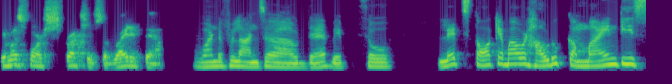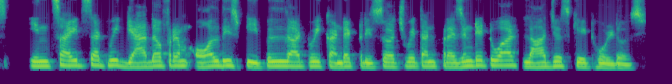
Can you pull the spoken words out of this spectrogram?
You're much more structured. So write it down. Wonderful answer out there, babe. So let's talk about how to combine these insights that we gather from all these people that we conduct research with and present it to our larger stakeholders?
